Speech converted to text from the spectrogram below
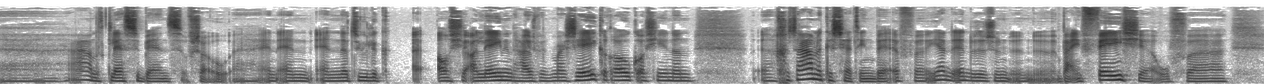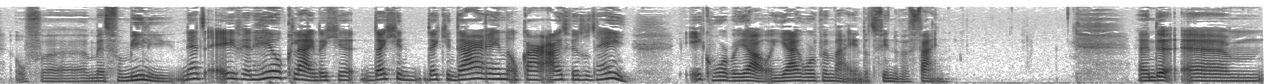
uh, aan het kletsen bent of zo. Uh, en, en, en natuurlijk als je alleen in huis bent, maar zeker ook als je in een gezamenlijke setting bent. Ja, dus een, een, bij een feestje of, of met familie. Net even en heel klein, dat je, dat je, dat je daarin elkaar uitwisselt. Hey, ik hoor bij jou en jij hoort bij mij en dat vinden we fijn. En, de, um,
